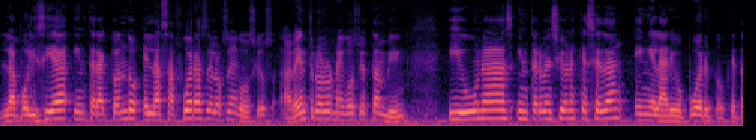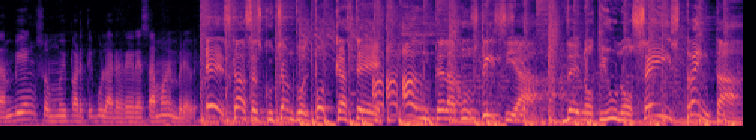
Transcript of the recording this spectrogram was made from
La policía interactuando en las afueras de los negocios, adentro de los negocios también, y unas intervenciones que se dan en el aeropuerto, que también son muy particulares. Regresamos en breve. Estás escuchando el podcast de Ante la Justicia de Noti1630.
